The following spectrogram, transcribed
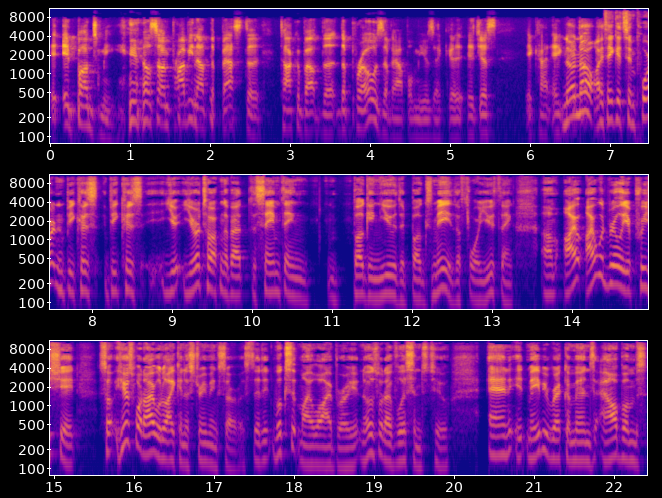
it, it bugs me, you know. So I'm probably not the best to talk about the the pros of Apple Music. It, it just it kind of no no i think it's important because because you, are talking about the same thing bugging you that bugs me the for you thing um, I, I would really appreciate so here's what i would like in a streaming service that it looks at my library it knows what i've listened to and it maybe recommends albums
